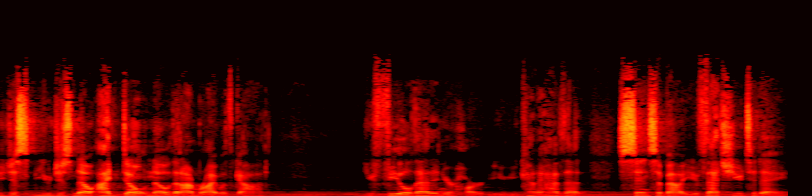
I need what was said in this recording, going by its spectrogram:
you just you just know, I don't know that I'm right with God. You feel that in your heart. You, you kind of have that sense about you. If that's you today,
